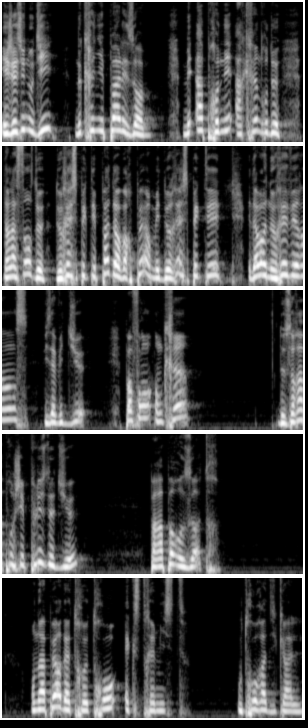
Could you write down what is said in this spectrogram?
Et Jésus nous dit, ne craignez pas les hommes, mais apprenez à craindre dans le sens de, respecter, pas d'avoir peur, mais de respecter et d'avoir une révérence vis-à-vis de Dieu. Parfois, on craint de se rapprocher plus de Dieu par rapport aux autres. On a peur d'être trop extrémiste ou trop radical.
